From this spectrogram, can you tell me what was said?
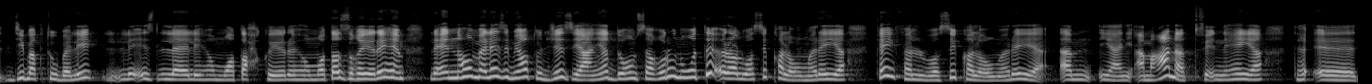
دي مكتوبة ليه؟ لإذلالهم وتحقيرهم وتصغيرهم لأن هم لازم يعطوا الجزية عن يد وهم صغرون وتقرأ الوثيقة العمرية. كيف الوثيقة العمرية أم يعني أمعنت في إن هي آه،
